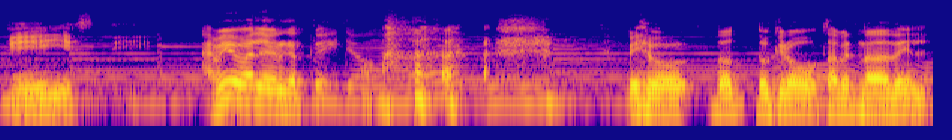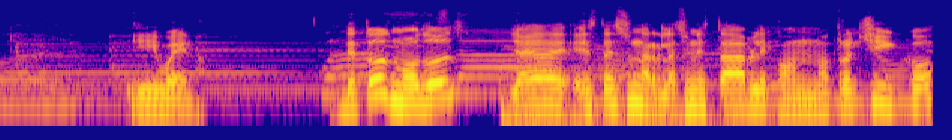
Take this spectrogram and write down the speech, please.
Ok, este. A mí me vale verga Pero no, no quiero saber nada de él. Y bueno. De todos modos, ya esta es una relación estable con otro chico.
